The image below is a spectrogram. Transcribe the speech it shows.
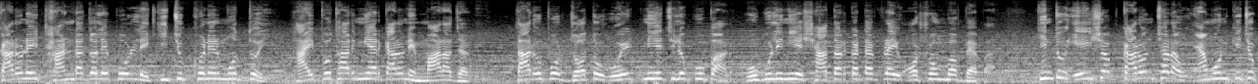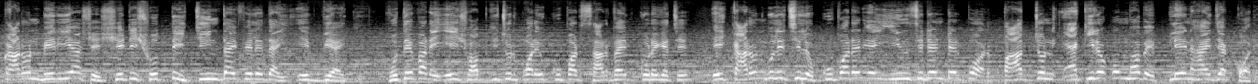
কারণ এই ঠান্ডা জলে পড়লে কিছুক্ষণের মধ্যেই হাইপোথার্মিয়ার কারণে মারা যাবে। তার উপর যত ওয়েট নিয়েছিল কুপার, ওগুলি নিয়ে সাঁতার কাটা প্রায় অসম্ভব ব্যাপার। কিন্তু এই সব কারণ ছাড়াও এমন কিছু কারণ বেরিয়ে আসে সেটি সত্যিই চিন্তায় ফেলে দেয় এফবিআইকে হতে পারে এই সব কিছুর পরেও কুপার সার্ভাইভ করে গেছে। এই কারণগুলি ছিল কুপারের এই ইনসিডেন্টের পর পাঁচজন একই রকমভাবে প্লেন হাইজ্যাক করে।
